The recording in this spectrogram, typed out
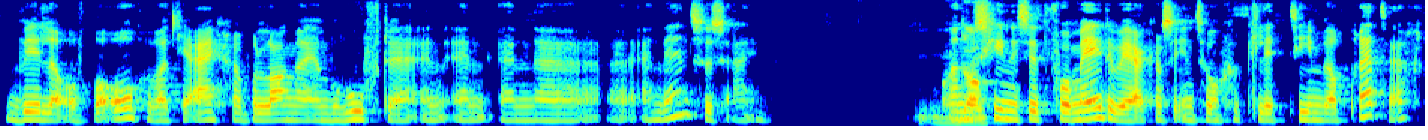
willen of beogen, wat je eigen belangen en behoeften en, en, en, uh, en wensen zijn. Maar Want misschien is het voor medewerkers in zo'n geklit team wel prettig.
